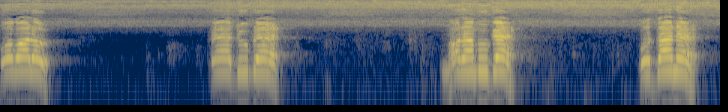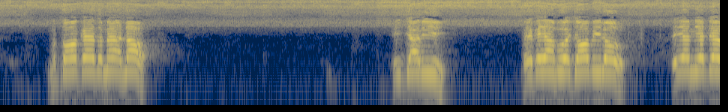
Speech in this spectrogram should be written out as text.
ဘောကွာလို့ပဲဒူပလက် ငေါ်ရံဘူးကဲကိုစားနဲ့မတော်ကဲသမဲအလောက်ဒီကြပြီဘေကရံဘူးအချောပြီးလို့တရားမြတ်တဲ့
